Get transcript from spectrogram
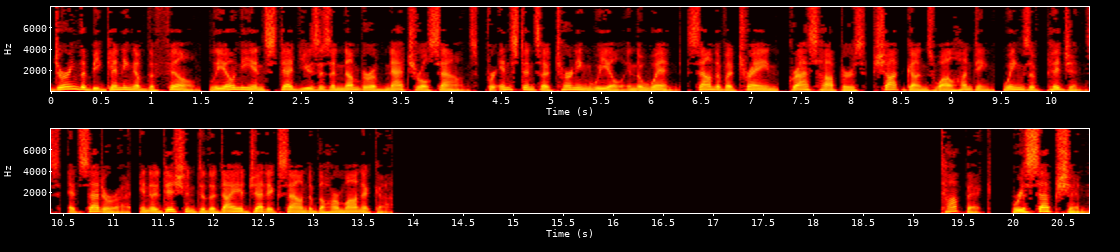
During the beginning of the film, Leone instead uses a number of natural sounds, for instance a turning wheel in the wind, sound of a train, grasshoppers, shotguns while hunting, wings of pigeons, etc., in addition to the diegetic sound of the harmonica. Reception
